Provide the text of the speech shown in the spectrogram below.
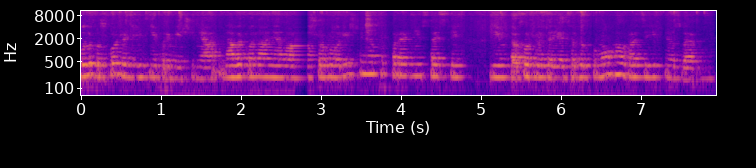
були пошкоджені їхні приміщення. На виконання вашого рішення попередньої сесії їм також видається допомога в разі їхнього звернення.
